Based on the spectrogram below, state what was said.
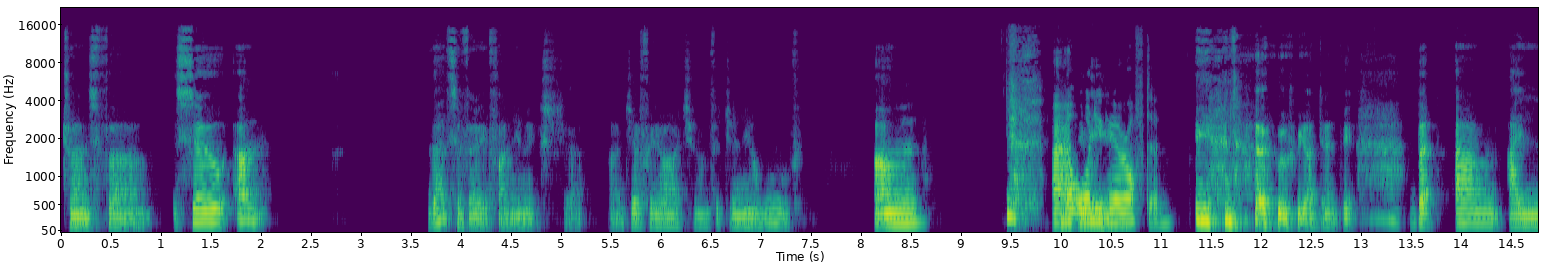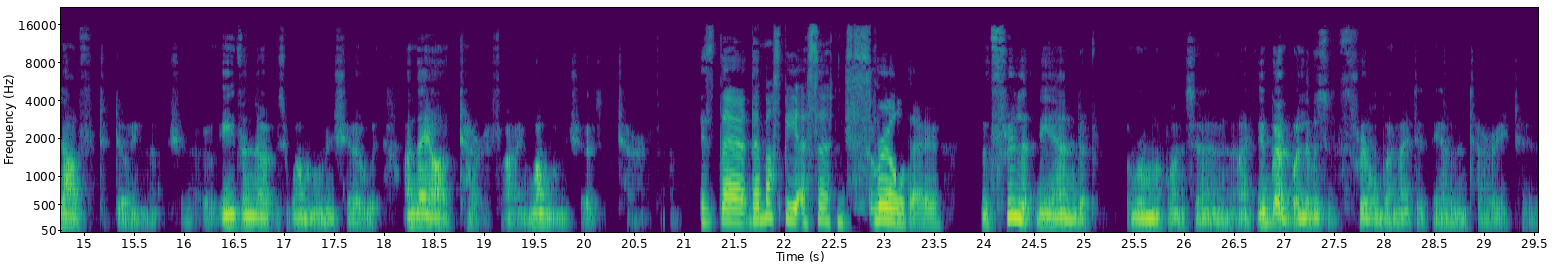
transfer. So um, that's a very funny mixture. Uh, Jeffrey Archer and Virginia Woolf. Um, I Not one you hear often. Yeah, no, I don't think. But um, I loved doing that show, even though it was a one woman show, with, and they are terrifying. One woman shows are terrifying. Is there? There must be a certain thrill, though. The thrill at the end of A Room of One's Own. I, well, well, there was a thrill when I did the Ellen Terry too.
